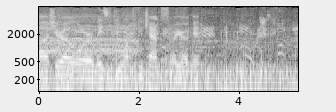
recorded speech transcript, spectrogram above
Uh, Shiro or Lazy, do you want to do chance, or you're okay? Easy. Alright.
